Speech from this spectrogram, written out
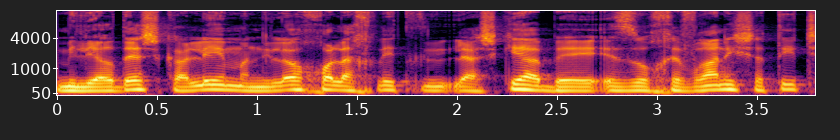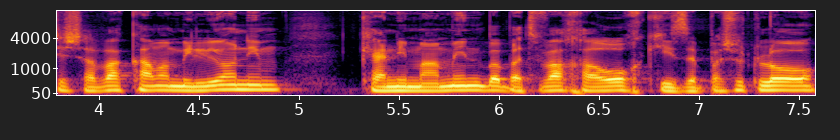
מיליארדי שקלים, אני לא יכול להחליט להשקיע באיזו חברה נישתית ששווה כמה מיליונים, כי אני מאמין בה בטווח הארוך, כי זה פשוט לא,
